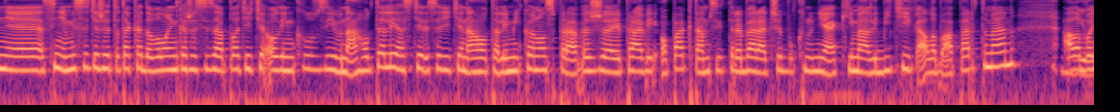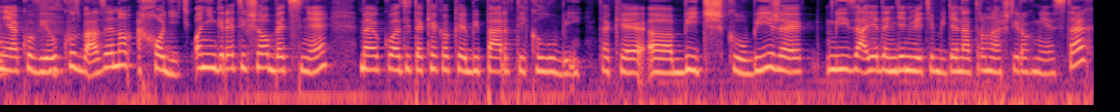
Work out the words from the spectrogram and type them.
ne, si nemyslíte, že je to taká dovolenka, že si zaplatíte all inclusive na hoteli a ste sedíte na hoteli Mykonos práve, že je pravý opak, tam si treba radšej buknúť nejaký malý bytík alebo apartmán, alebo nejakú vilku s bazénom a chodiť. Oni Gréci všeobecne majú kvázi také ako keby party kluby, také uh, beach kluby, že vy za jeden deň viete byť aj na troch, na štyroch miestach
